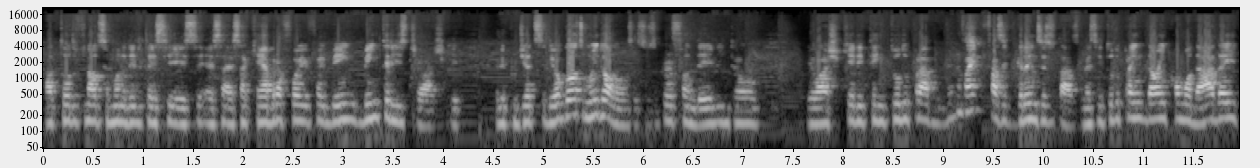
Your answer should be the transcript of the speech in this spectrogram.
a todo final de semana dele ter esse, esse, essa, essa quebra foi, foi bem, bem triste, eu acho que ele podia decidir. Eu gosto muito do Alonso, sou super fã dele, então eu acho que ele tem tudo para. Não vai fazer grandes resultados, mas tem tudo para dar uma incomodada e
